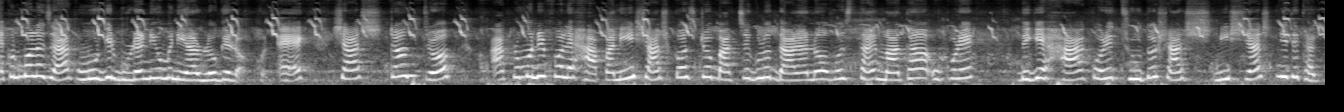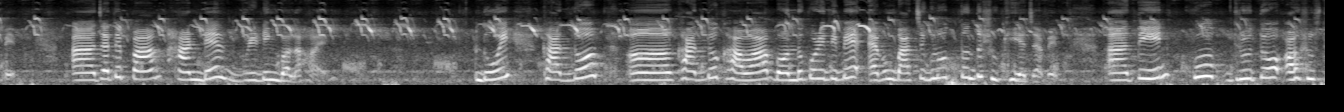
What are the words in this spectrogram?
এখন বলা যাক, মুরগির ব্রুডার নিউমোনিয়ার রোগের লক্ষণ। এক, শ্বাসতন্ত্র আক্রমণের ফলে হাঁপানি, শ্বাসকষ্ট, বাচ্চাগুলো দাঁড়ানো অবস্থায় মাথা উপরে দিকে হা করে দ্রুত শ্বাস নিঃশ্বাস নিতে থাকবে যাতে পাম্প হ্যান্ডেল ব্রিডিং বলা হয়। দুই, খাদ্য খাদ্য খাওয়া বন্ধ করে দিবে এবং বাচ্চাগুলো অত্যন্ত শুকিয়ে যাবে। তিন, খুব দ্রুত অসুস্থ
